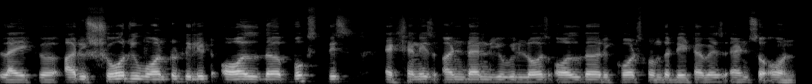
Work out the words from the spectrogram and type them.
like uh, are you sure you want to delete all the books? This action is undone you will lose all the records from the database and so on.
